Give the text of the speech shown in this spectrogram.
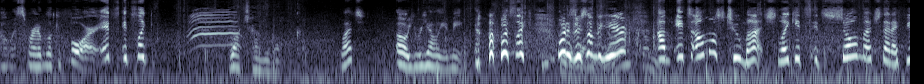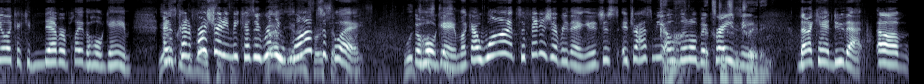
oh what's the word I'm looking for? It's it's like Watch how you walk. what? Oh, you were yelling at me. I was like, what is there something here? Um it's almost too much. Like it's it's so much that I feel like I could never play the whole game. And it's kind of frustrating because I really want to play the whole game. Like I want to finish everything, and it just it drives me a on, little bit do some crazy that I can't do that. Um,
